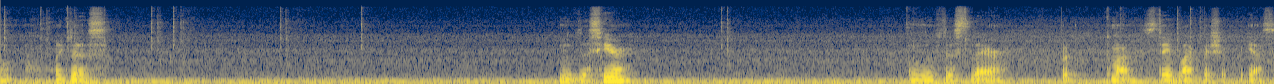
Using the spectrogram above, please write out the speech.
Oh, like this. Move this here. And move this there. Come on, stay a black bishop. Yes.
